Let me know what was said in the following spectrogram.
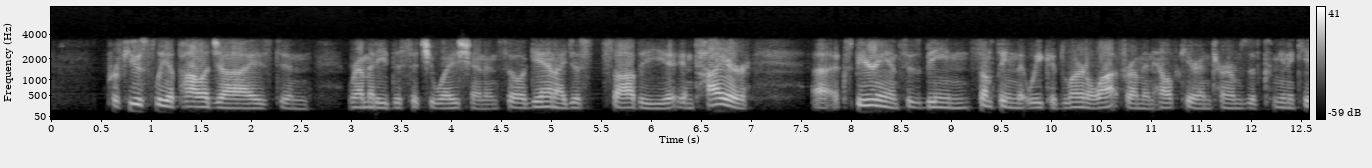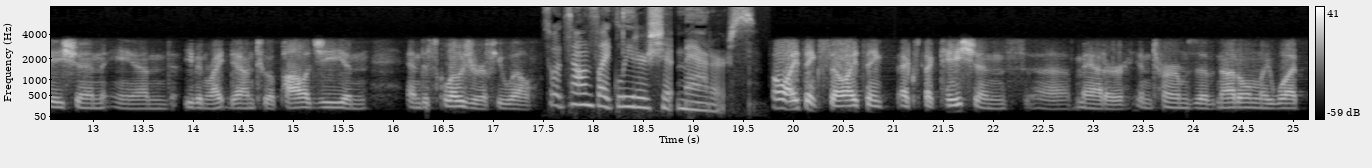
profusely apologized and remedied the situation, and so again I just saw the entire uh, experience as being something that we could learn a lot from in healthcare in terms of communication and even right down to apology and and disclosure, if you will. So it sounds like leadership matters. Oh, I think so. I think expectations uh, matter in terms of not only what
